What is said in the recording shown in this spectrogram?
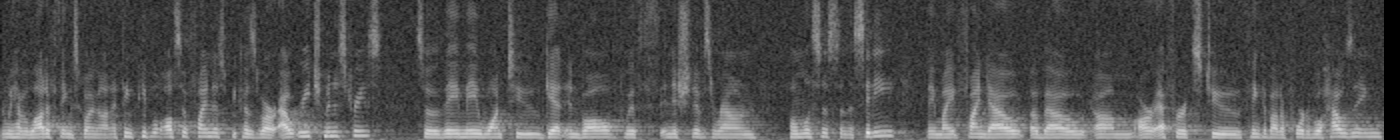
and we have a lot of things going on. I think people also find us because of our outreach ministries, so they may want to get involved with initiatives around homelessness in the city. They might find out about um, our efforts to think about affordable housing.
